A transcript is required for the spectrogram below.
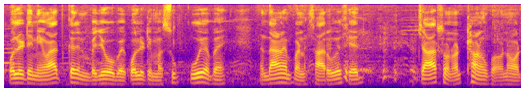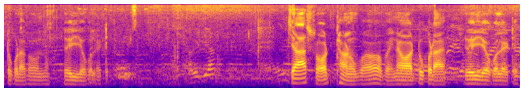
ક્વોલિટીની વાત કરીને ભાઈ જુઓ ભાઈ ક્વોલિટીમાં સૂકું હે ભાઈ અને દાણે પણ સારું હશે જ ચારસો ને અઠ્ઠાણું ભાવ નવા ટુકડા ઘઉંનો જોઈ લો ક્વોલિટી ચારસો અઠ્ઠાણું ભાવ હો ભાઈ નવા ટુકડા જોઈ લો ક્વોલિટી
